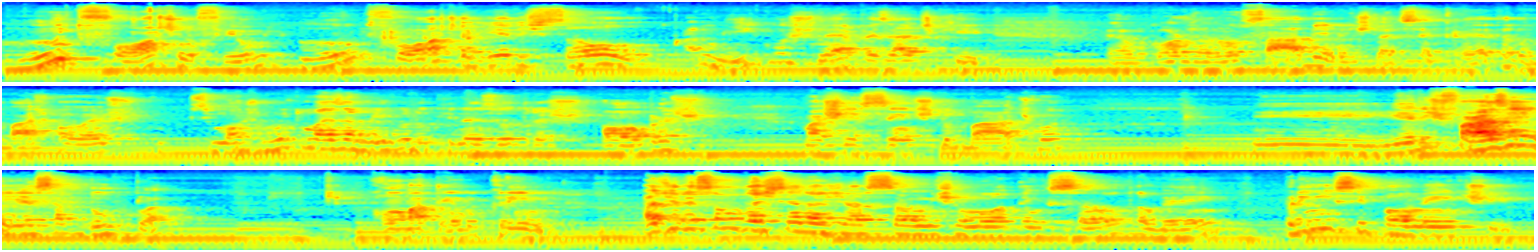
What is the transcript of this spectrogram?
muito forte no filme, muito forte. Ali eles são amigos, né? Apesar de que é, o Gordon não sabe a identidade secreta do Batman, mas se mostra muito mais amigo do que nas outras obras mais recentes do Batman. E, e eles fazem aí essa dupla combatendo o crime. A direção das cenas de ação me chamou a atenção também, principalmente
